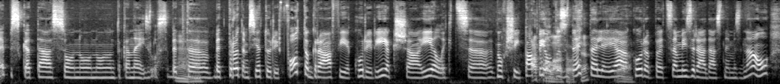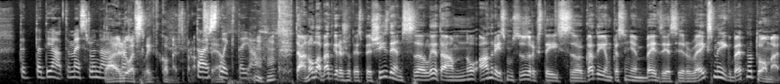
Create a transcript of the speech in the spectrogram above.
nepaskatās un, un, un, un neizlasa. Bet, mm. bet, protams, ja tur ir fotografija, kur ir iekšā ielikts nu, šī papildus detaļa, jā, jā. kura pēc tam izrādās nemaz nav, tad, tad jā, tad mēs runājam. Tā ir ļoti slikta komercprakse. Tā ir slikta, jā. Jā. Mm -hmm. Tā, nu labi, atgriežoties pie šīs dienas uh, lietām, nu, Andrijs mums uzrakstījis uh, gadījumu, kas viņiem beidzies ir veiksmīgi, bet nu, tomēr.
